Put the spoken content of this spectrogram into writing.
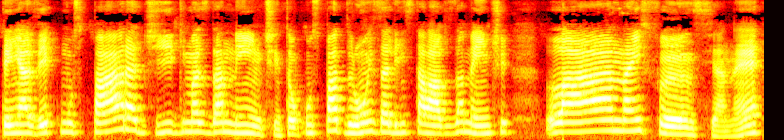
têm a ver com os paradigmas da mente, então com os padrões ali instalados da mente lá na infância, né?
